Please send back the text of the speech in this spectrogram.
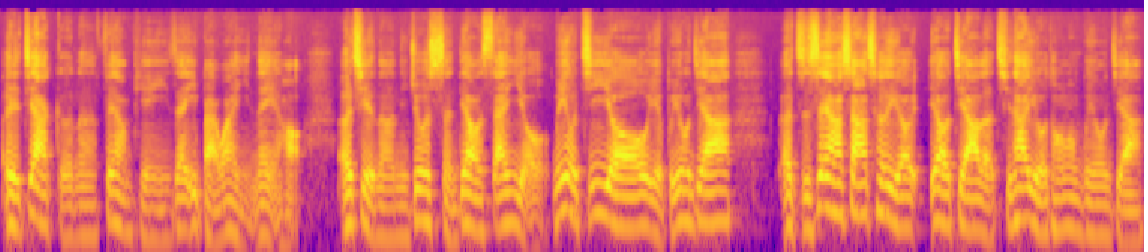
而且价格呢非常便宜，在一百万以内哈。而且呢，你就省掉三油，没有机油也不用加，呃，只剩下刹车油要加了，其他油通通不用加，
